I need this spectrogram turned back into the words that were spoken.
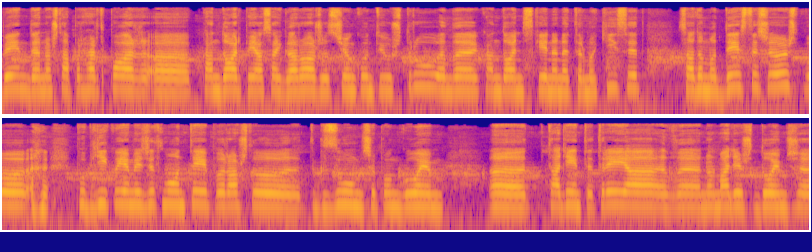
Bende ndoshta për herë të parë kanë dalë prej asaj garazhës që janë kanë tu ushtru dhe kanë dalë në skenën e Termokisit sado modeste që është për po publiku jemi gjithmonë tepër ashtu të gëzumë që po ngojmë talente të reja dhe normalisht dojmë që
